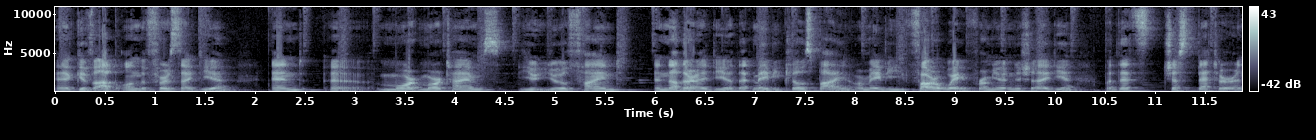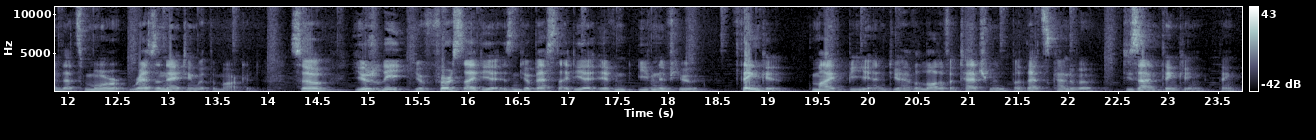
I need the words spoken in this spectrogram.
uh, give up on the first idea, and uh, more more times you you'll find another idea that may be close by or maybe far away from your initial idea, but that's just better and that's more resonating with the market. So usually your first idea isn't your best idea, even even if you think it might be and you have a lot of attachment, but that's kind of a design thinking thing.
